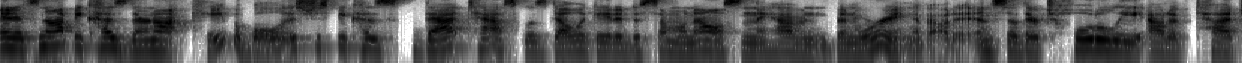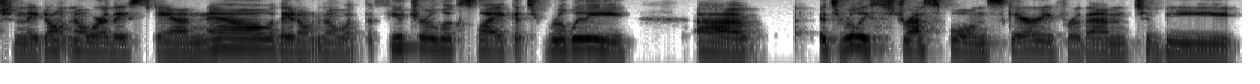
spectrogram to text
and it's not because they're not capable, it's just because that task was delegated to someone else and they haven't been worrying about it. And so they're totally out of touch and they don't know where they stand now. They don't know what the future looks like. It's really, uh, it's really stressful and scary for them to be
